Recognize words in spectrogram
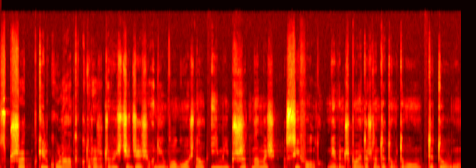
sprzed kilku lat, które rzeczywiście gdzieś o nich było głośno i mi przyszedł na myśl Seafall. Nie wiem, czy pamiętasz ten tytuł. To był tytuł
